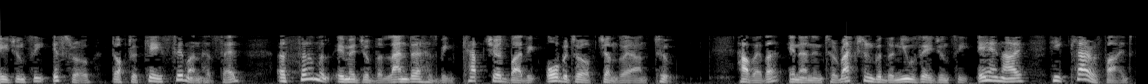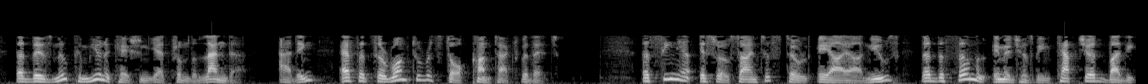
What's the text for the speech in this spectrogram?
Agency, ISRO, Dr. K. Sivan, has said a thermal image of the lander has been captured by the orbiter of Chandrayaan 2. However, in an interaction with the news agency ANI, he clarified that there is no communication yet from the lander, adding efforts are on to restore contact with it. A senior ISRO scientist told AIR News that the thermal image has been captured by the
